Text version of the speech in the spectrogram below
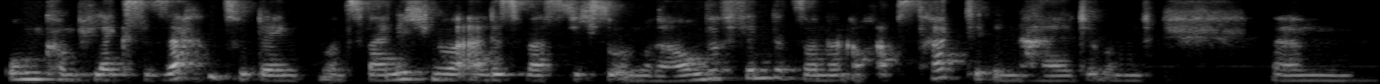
um komplexe Sachen zu denken. Und zwar nicht nur alles, was sich so im Raum befindet, sondern auch abstrakte Inhalte. Und ähm,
